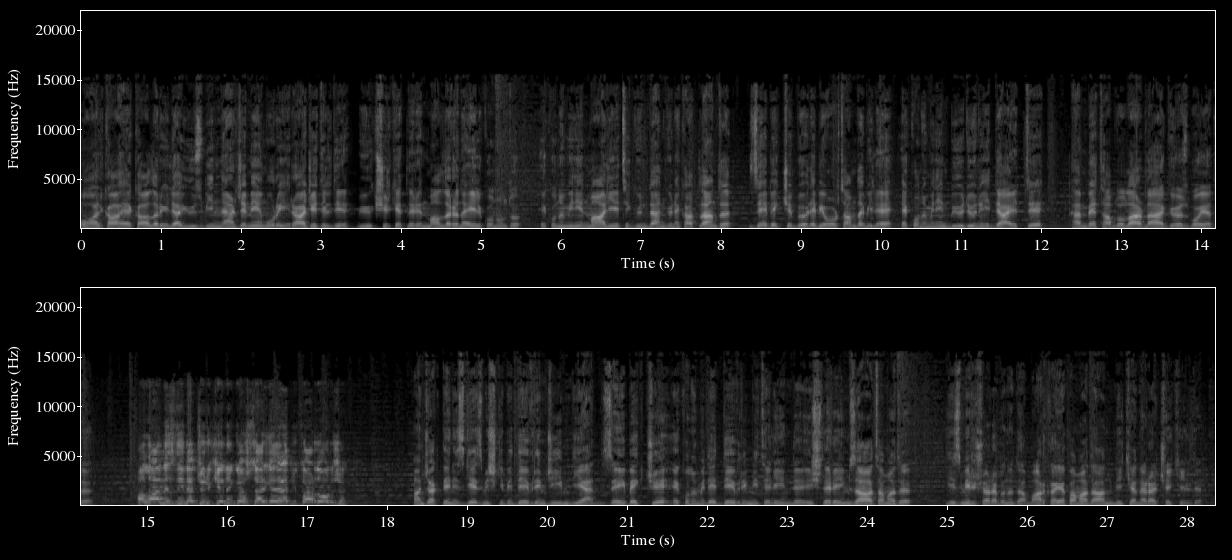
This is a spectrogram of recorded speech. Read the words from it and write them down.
O hal KHK'larıyla yüz binlerce memur ihraç edildi. Büyük şirketlerin mallarına el konuldu. Ekonominin maliyeti günden güne katlandı. Zeybekçi böyle bir ortamda bile ekonominin büyüdüğünü iddia etti. Pembe tablolarla göz boyadı. Allah'ın izniyle Türkiye'nin göstergeleri hep yukarıda olacak. Ancak deniz gezmiş gibi devrimciyim diyen Zeybekçi ekonomide devrim niteliğinde işlere imza atamadı. İzmir şarabını da marka yapamadan bir kenara çekildi.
